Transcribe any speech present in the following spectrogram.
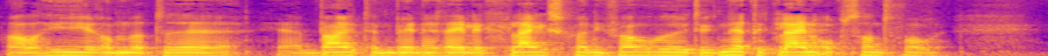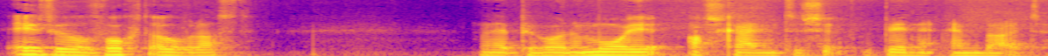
Vooral hier, omdat de ja, buiten en binnen redelijk gelijk is niveau, wil je natuurlijk net een kleine opstand voor eventueel vochtoverlast. Dan heb je gewoon een mooie afscheiding tussen binnen en buiten.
